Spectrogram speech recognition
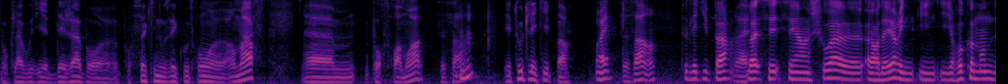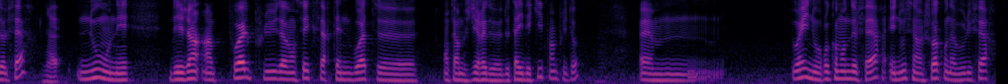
Donc là, vous y êtes déjà pour, pour ceux qui nous écouteront en mars, euh, pour trois mois, c'est ça? Mhm. Et toute l'équipe part, Ouais, c'est ça hein? Toute l'équipe part. Ouais. Bah, c'est un choix. euh, alors d'ailleurs, ils il, il recommandent de le faire. Ouais. Nous, on est déjà un poil plus avancé que certaines boîtes euh, en termes, je dirais, de, de taille d'équipe hein, plutôt. Euh, ouais, ils nous recommandent de le faire et nous, c'est un choix qu'on a voulu faire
